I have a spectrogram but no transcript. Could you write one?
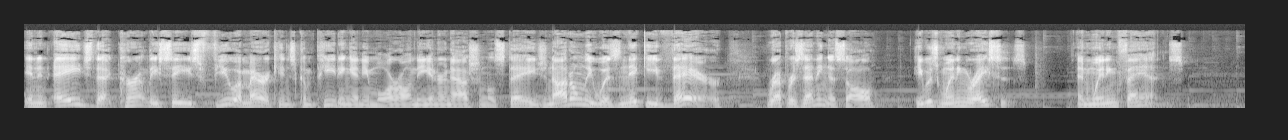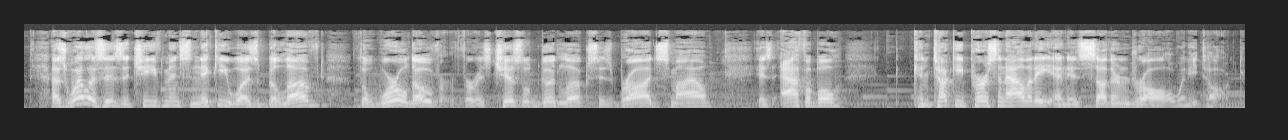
In an age that currently sees few Americans competing anymore on the international stage, not only was Nicky there representing us all, he was winning races and winning fans. As well as his achievements, Nicky was beloved the world over for his chiseled good looks, his broad smile, his affable Kentucky personality, and his southern drawl when he talked.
